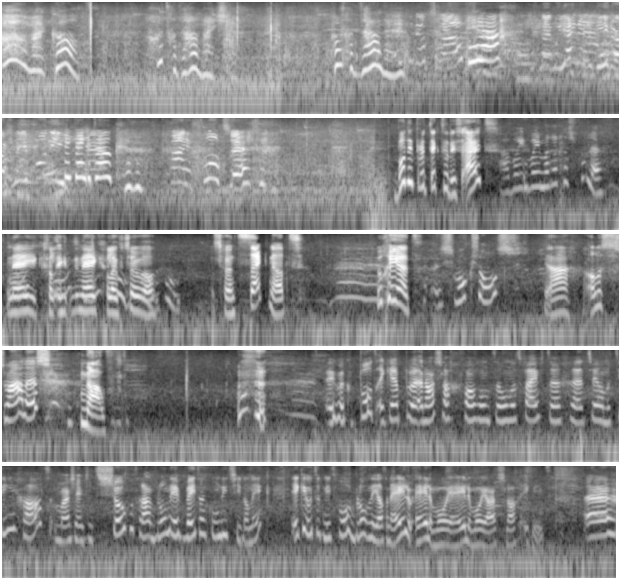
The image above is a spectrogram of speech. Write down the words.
Oh my god. Goed gedaan, meisje. Goed gedaan, hè? Ja, Nou, moet jij naar de dierenarts met je pony? ik denk het ook. Ga je glad zeg. Body protector is uit. wil, je, wil je mijn rug eens voelen? Nee, ik, ik- nee, ik geloof het zo wel. Het is gewoon seknat. Hoe ging het? Smoksels, Ja, alles. zwanes. Nou, Ik ben kapot. Ik heb eh, een hartslag van rond de 150, eh, 210 gehad. Maar ze heeft het zo goed gedaan. Blondie heeft betere conditie dan ik. Ik hield het niet vol. Blondie had een hele, hele mooie, hele mooie hartslag. Ik niet. Eh, we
